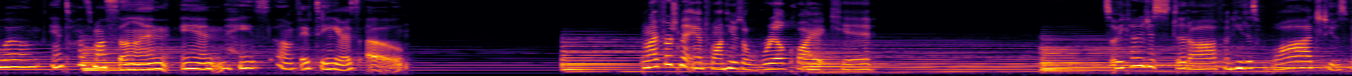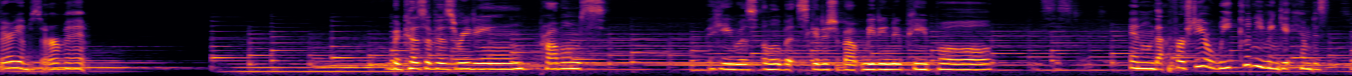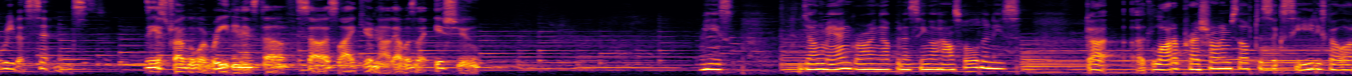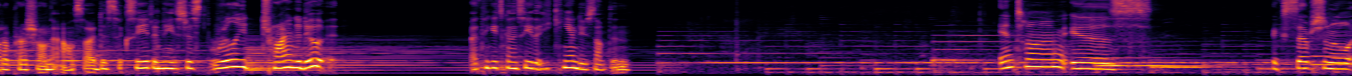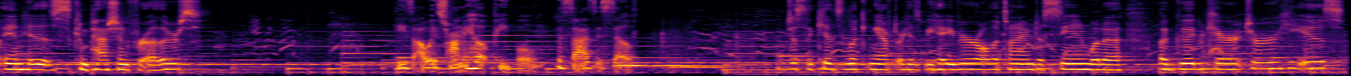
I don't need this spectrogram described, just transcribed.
Well, Antoine's my son, and he's um, 15 years old. When I first met Antoine, he was a real quiet kid. So he kind of just stood off and he just watched. He was very observant. Because of his reading problems, he was a little bit skittish about meeting new people. And that first year, we couldn't even get him to read a sentence. He struggled with reading and stuff, so it's like, you know, that was an issue. He's a young man growing up in a single household, and he's got a lot of pressure on himself to succeed. He's got a lot of pressure on the outside to succeed, and he's just really trying to do it. I think he's going to see that he can do something. Antoine is exceptional in his compassion for others. He's always trying to help people besides himself. Just the kids looking after his behavior all the time, just seeing what a, a good character he is.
